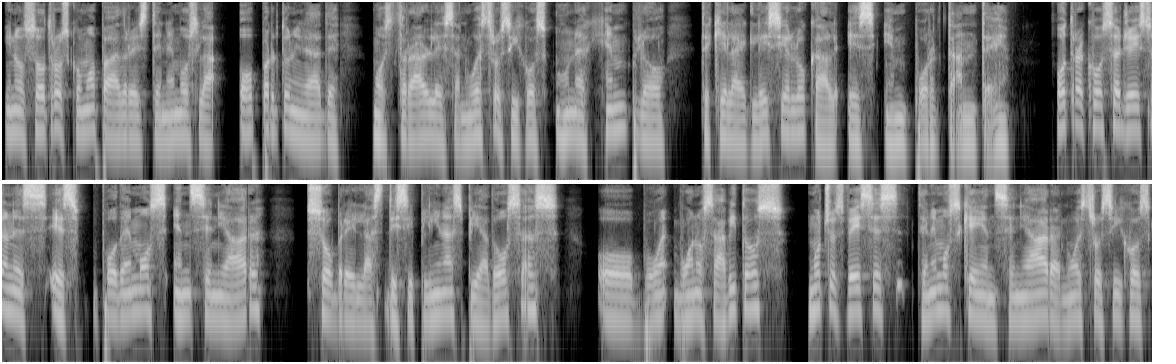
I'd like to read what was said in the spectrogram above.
Y nosotros como padres tenemos la oportunidad de mostrarles a nuestros hijos un ejemplo de que la iglesia local es importante. Otra cosa, Jason, es, podemos enseñar sobre las disciplinas piadosas o buenos hábitos Muchas veces tenemos que enseñar a nuestros hijos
